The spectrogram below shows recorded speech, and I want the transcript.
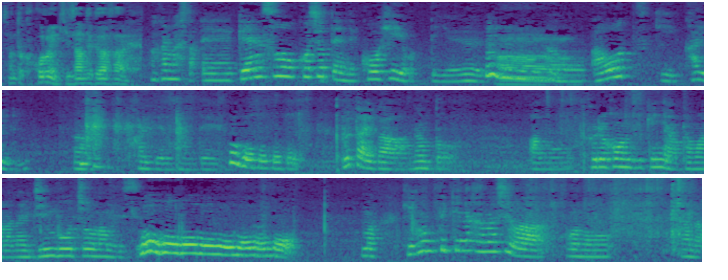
ちゃんと心に刻んでください。わかりました。えー、幻想古書店でコーヒーをっていう、あの、青月海里が書いてる本で。舞台がなんと、あの、古本好きにはたまらない神保町なんですよ。ほうほうほうほうほうほうほまあ、基本的な話は、この、なんだ、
